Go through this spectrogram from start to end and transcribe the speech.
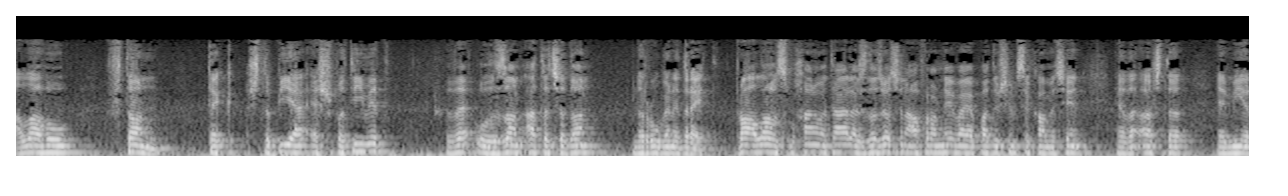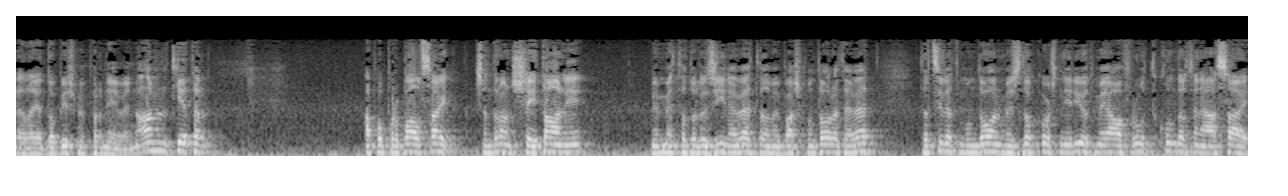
Allahu fton tek shtëpia e shpëtimit dhe udhëzon atë që don në rrugën e drejtë. Pra Allahu subhanahu wa taala çdo gjë që na ofron neve ajo padyshim se ka me qenë edhe është e mirë dhe e dobishme për neve. Në anën tjetër apo përballë saj qëndron shejtani me metodologjinë e vet dhe me bashkëpunëtorët e vet, të cilët mundohen me çdo kusht njeriut me ia ofru të kundërtën e asaj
